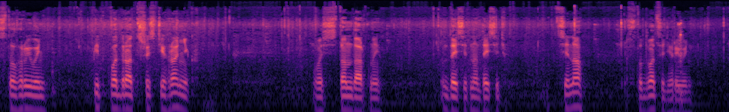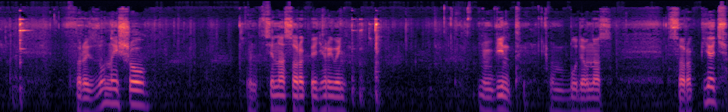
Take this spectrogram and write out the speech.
100 гривень. Під квадрат шестигранник. Ось стандартний 10 на 10. Ціна 120 гривень. Фрезу знайшов. Ціна 45 гривень. Вінт буде у нас 45.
